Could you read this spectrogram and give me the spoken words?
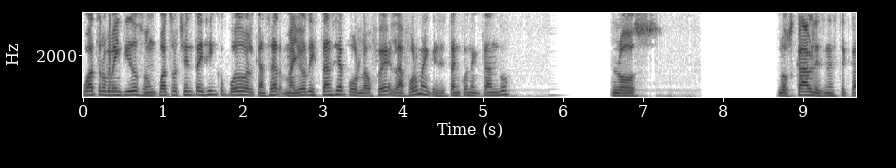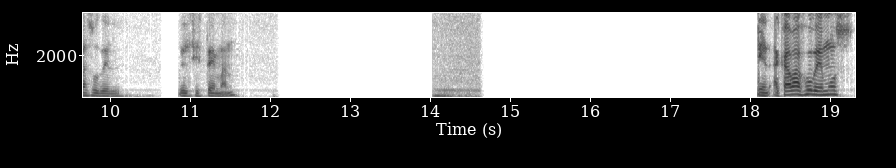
422 o un 485, puedo alcanzar mayor distancia por la, la forma en que se están conectando los, cables, en este caso del, del sistema. Bien, acá abajo vemos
